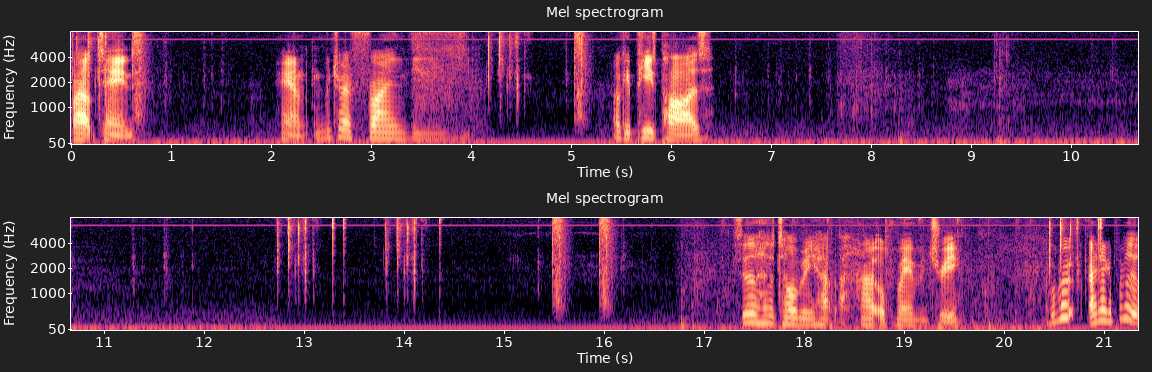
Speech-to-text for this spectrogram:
File obtained. Hang on, I'm gonna try to find the. Okay, please pause. Still hasn't told me how, how to open my inventory. I, probably, I think I could probably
